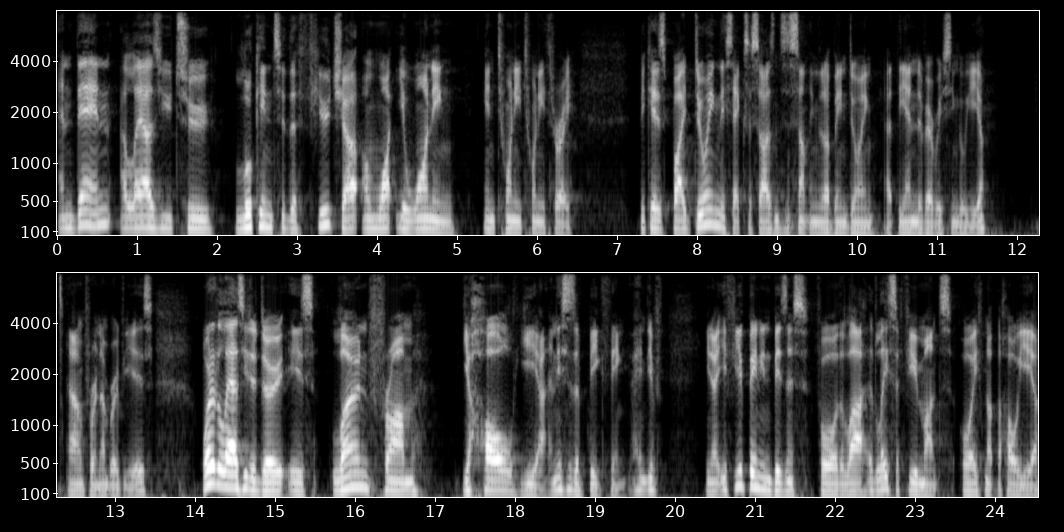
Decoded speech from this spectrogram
and then allows you to look into the future on what you're wanting in 2023. Because by doing this exercise, and this is something that I've been doing at the end of every single year um, for a number of years, what it allows you to do is learn from your whole year, and this is a big thing. And you've, you know, if you've been in business for the last at least a few months, or if not the whole year,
